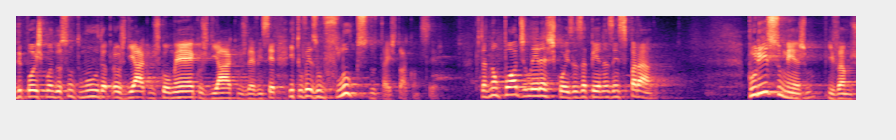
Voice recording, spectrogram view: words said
depois quando o assunto muda para os diáconos, como é que os diáconos devem ser, e tu vês o fluxo do texto a acontecer. Portanto, não podes ler as coisas apenas em separado. Por isso mesmo, e vamos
